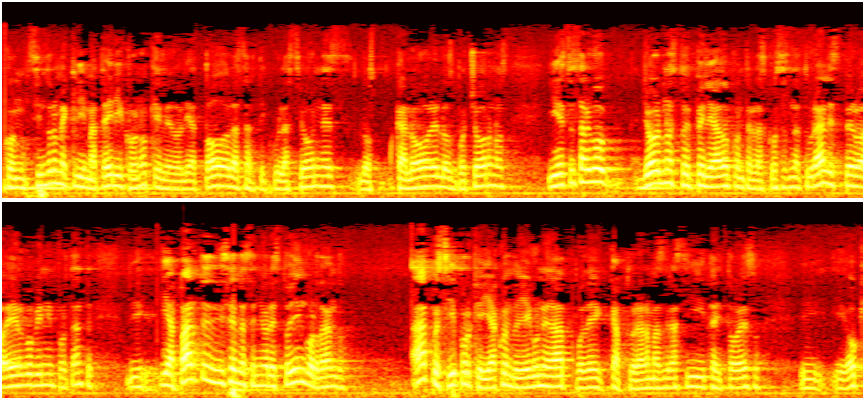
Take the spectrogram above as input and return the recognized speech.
con síndrome climatérico, ¿no? Que le dolía todo, las articulaciones, los calores, los bochornos. Y esto es algo, yo no estoy peleado contra las cosas naturales, pero hay algo bien importante. Y, aparte dice la señora, estoy engordando. Ah, pues sí, porque ya cuando llega una edad puede capturar más grasita y todo eso. Y, y ok,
